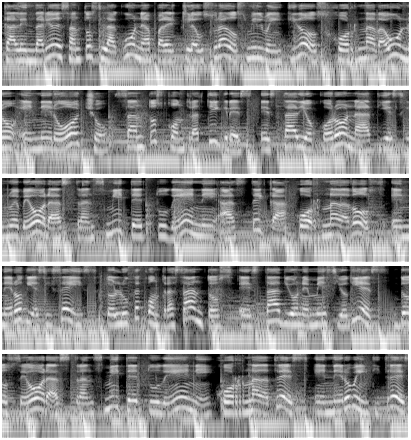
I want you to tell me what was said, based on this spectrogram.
Calendario de Santos Laguna para el Clausura 2022, jornada 1, enero 8. Santos contra Tigres, Estadio Corona, 19 horas, transmite TUDN Azteca, jornada 2, enero 16. Toluca contra Santos, Estadio Nemesio 10, 12 horas, transmite TUDN, jornada 3, enero 23,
